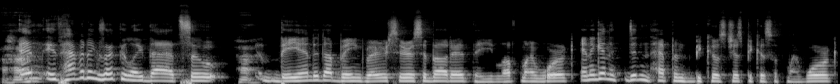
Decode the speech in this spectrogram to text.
Uh-huh. And it happened exactly like that. So huh. they ended up being very serious about it. They loved my work. And again, it didn't happen because just because of my work.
